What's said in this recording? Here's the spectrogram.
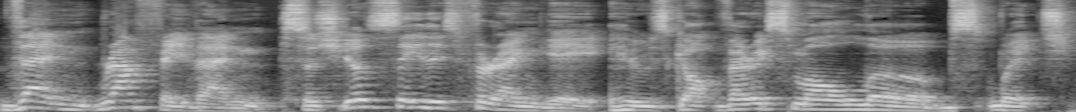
then Raffi, then so she goes see this Ferengi who's got very small lobes, which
